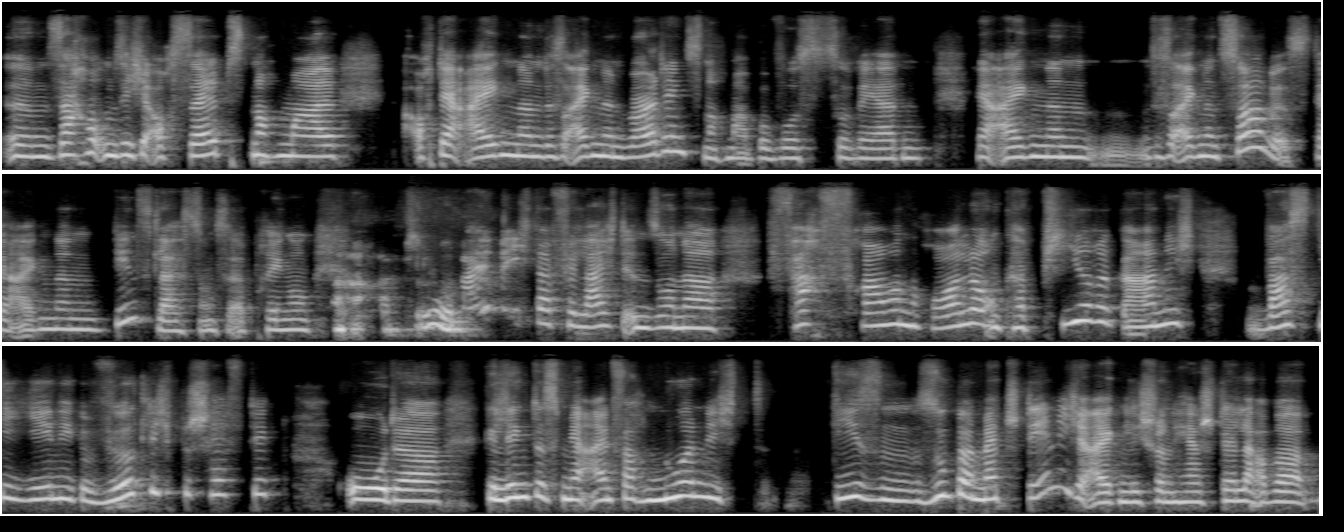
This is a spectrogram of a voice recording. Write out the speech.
ähm, Sache, um sich auch selbst nochmal, auch der eigenen, des eigenen Wordings nochmal bewusst zu werden, der eigenen, des eigenen Service, der eigenen Dienstleistungserbringung. Ja, absolut. Bleibe ich da vielleicht in so einer Fachfrauenrolle und kapiere gar nicht, was diejenige wirklich beschäftigt? Oder gelingt es mir einfach nur nicht, diesen super Match, den ich eigentlich schon herstelle, aber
